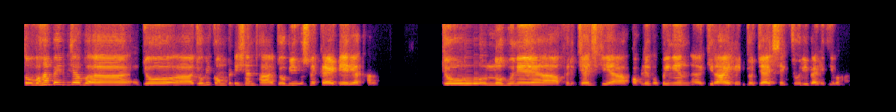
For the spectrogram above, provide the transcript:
तो वहाँ पे जब जो जो भी कंपटीशन था, जो भी उसमें क्राइटेरिया था, जो लोगों ने फिर जज किया पब्लिक ओपिनियन की राय ली, जो जज से जूरी बैठी थी वहाँ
